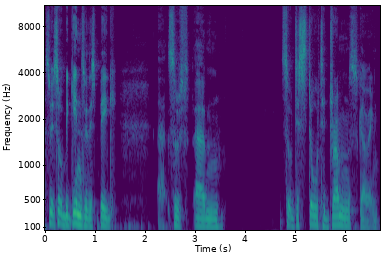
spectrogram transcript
so it sort of begins with this big, uh, sort of, um, sort of distorted drums going,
